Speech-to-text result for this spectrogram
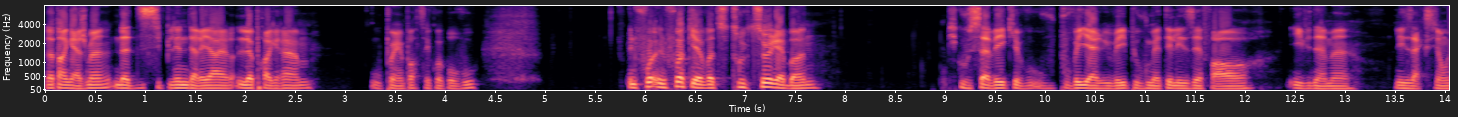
notre engagement, notre discipline derrière le programme, ou peu importe c'est quoi pour vous. Une fois, une fois que votre structure est bonne, puis que vous savez que vous, pouvez y arriver, puis vous mettez les efforts, évidemment, les actions,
